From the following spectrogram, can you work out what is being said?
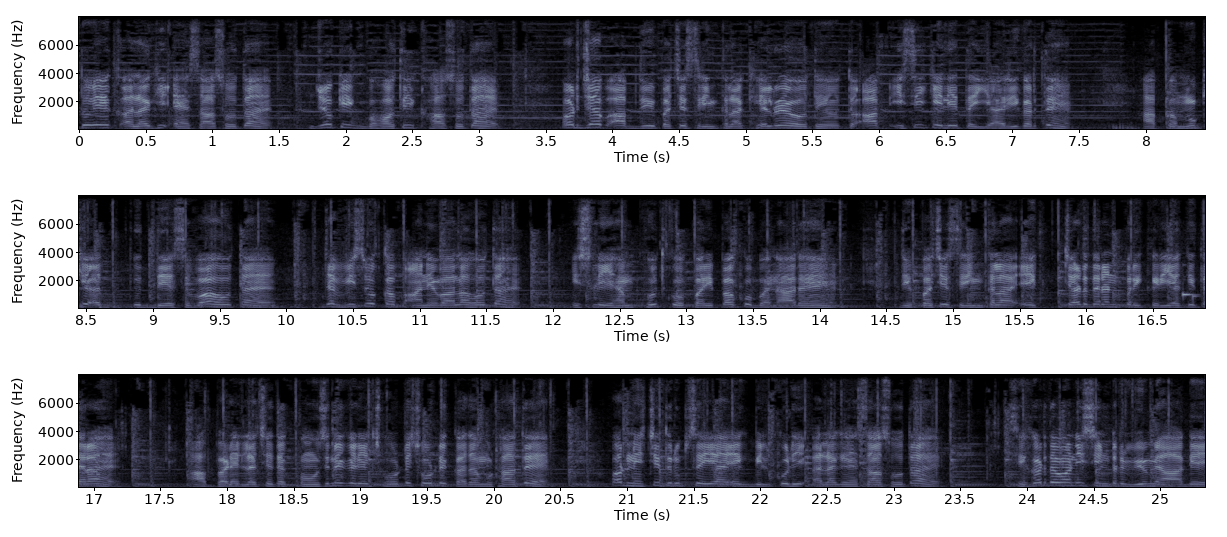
तो एक अलग ही एहसास होता है, जो कि बहुत ही खास होता है। और जब आप द्विपक्षीय श्रृंखला खेल रहे होते हो तो आप इसी के लिए तैयारी करते हैं। आपका मुख्य उद्देश्य वह होता है जब विश्व कप आने वाला होता है, इसलिए हम खुद को परिपक्व बना रहे हैं। द्विपक्षीय श्रृंखला एक चरदरण प्रक्रिया की तरह है। आप बड़े लक्ष्य तक पहुँचने के लिए छोटे छोटे कदम उठाते हैं और निश्चित रूप से यह एक बिल्कुल ही अलग एहसास होता है। शिखर धवन इस इंटरव्यू में आगे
